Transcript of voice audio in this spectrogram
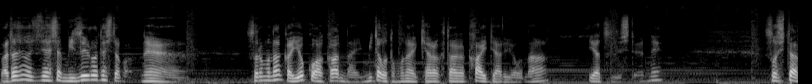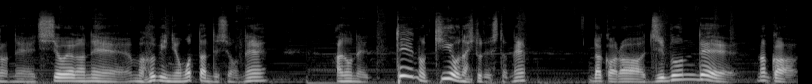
私の自転車水色でしたからね。それもなんかよくわかんない、見たこともないキャラクターが書いてあるようなやつでしたよね。そしたらね、父親がね、まあ、不憫に思ったんでしょうね。あのね、手の器用な人でしたね。だから自分でなんか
